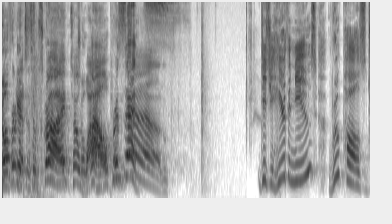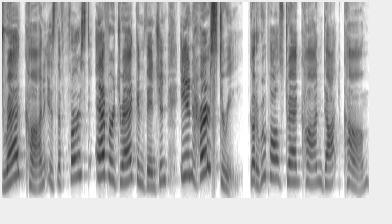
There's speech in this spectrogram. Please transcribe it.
Don't, forget, to subscribe to, Wow Presents. Did you hear the news? RuPaul's Drag Con is the first ever drag convention in history. Go to RuPaul'sDragCon.com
